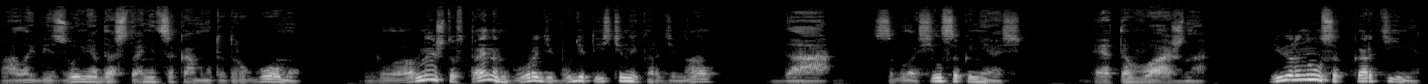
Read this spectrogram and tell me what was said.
Алое безумие достанется кому-то другому. Главное, что в тайном городе будет истинный кардинал». «Да», — согласился князь. «Это важно». И вернулся к картине.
